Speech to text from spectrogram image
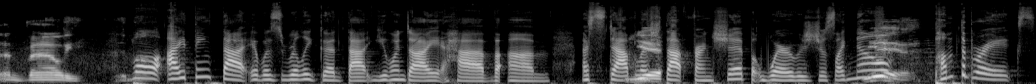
that valley. you know. Well, I think that it was really good that you and I have um, established Yeah. that friendship where it was just like, no, Yeah. pump the brakes.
